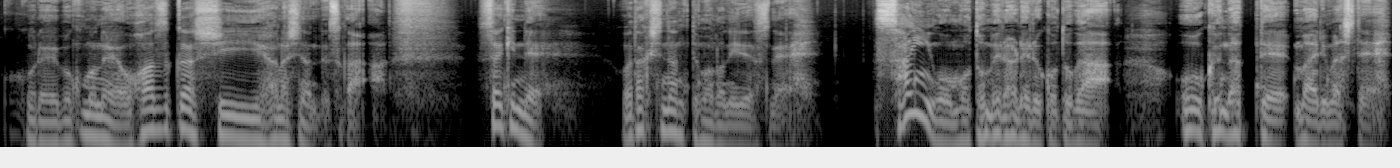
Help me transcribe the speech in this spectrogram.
これ僕もねお恥ずかしい話なんですが最近ね私なんてものにですねサインを求められることが多くなってまいりまして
